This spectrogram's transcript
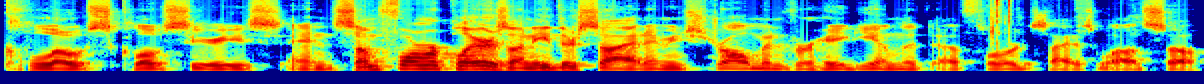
close, close series, and some former players on either side. I mean, Stralman, Verhaeghe on the uh, Florida side as well. So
